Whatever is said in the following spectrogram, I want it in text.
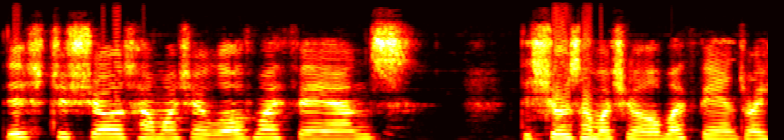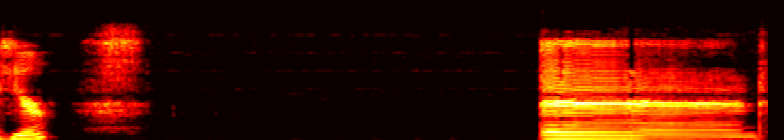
This just shows how much I love my fans. This shows how much I love my fans right here. And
